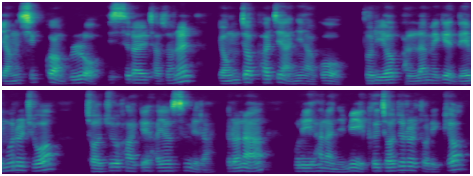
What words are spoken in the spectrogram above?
양식과 물로 이스라엘 자손을 영접하지 아니하고 도리어 발람에게 뇌물을 주어 저주하게 하였습니다. 그러나 우리 하나님이 그 저주를 돌이켜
